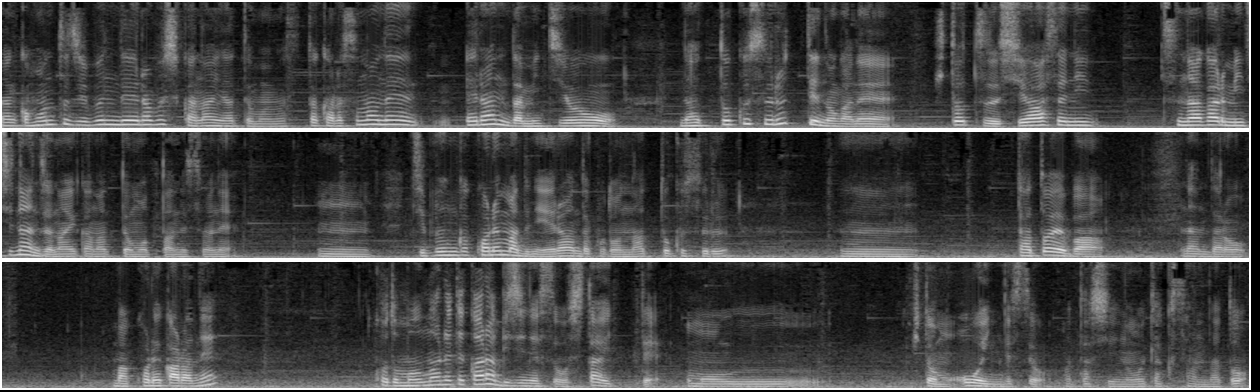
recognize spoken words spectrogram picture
なんかほんと自分で選ぶしかないなって思いますだからそのね選んだ道を納得するっていうのがね一つ幸せにつながる道なんじゃないかなって思ったんですよね。うん、自分がこれまでに選んだことを納得する。うん、例えばなんだろう、まあ、これからね子供生まれてからビジネスをしたいって思う人も多いんですよ私のお客さんだと。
